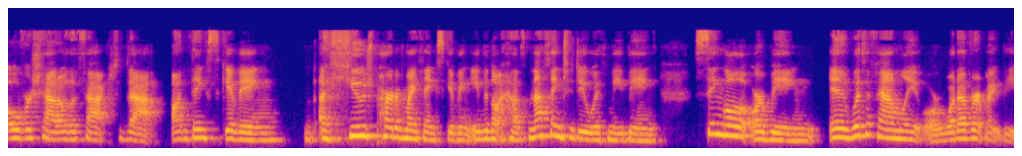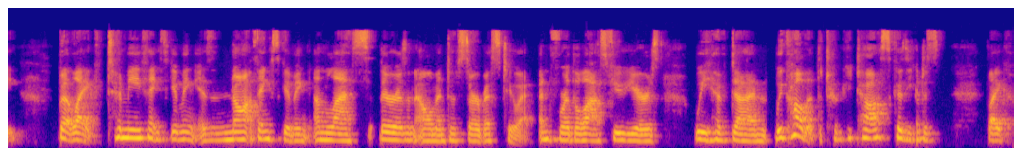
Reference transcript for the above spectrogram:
overshadow the fact that on Thanksgiving, a huge part of my Thanksgiving, even though it has nothing to do with me being single or being in, with a family or whatever it might be. But like to me, Thanksgiving is not Thanksgiving unless there is an element of service to it. And for the last few years, we have done, we call it the turkey toss because you just like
